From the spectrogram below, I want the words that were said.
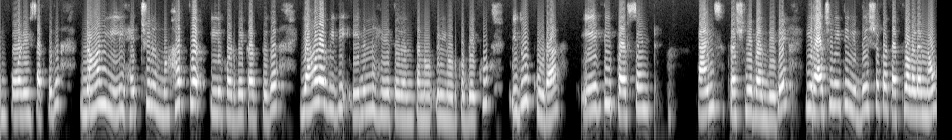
ಇಂಪಾರ್ಟೆನ್ಸ್ ಆಗ್ತದೆ. ನಾವು ಇಲ್ಲಿ ಹೆಚ್ಚಿನ ಮಹತ್ವ ಇಲ್ಲಿ ಕೊಡ್ಬೇಕಾಗ್ತದೆ. ಯಾವ ವಿಧಿ ಏನನ್ನ ಹೇಳ್ತದೆ ಅಂತ ನಾವು ಇಲ್ಲಿ ನೋಡ್ಕೋಬೇಕು. ಇದು ಕೂಡ ಏಟಿ ಪರ್ಸೆಂಟ್ ಟೈಮ್ಸ್ ಪ್ರಶ್ನೆ ಬಂದಿದೆ. ಈ ರಾಜನೀತಿ ನಿರ್ದೇಶಕ ತತ್ವಗಳನ್ನ ನಾವು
